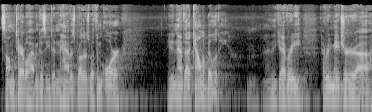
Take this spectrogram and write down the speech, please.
something terrible happened because he didn't have his brothers with him, or he didn't have that accountability. I think every every major uh,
